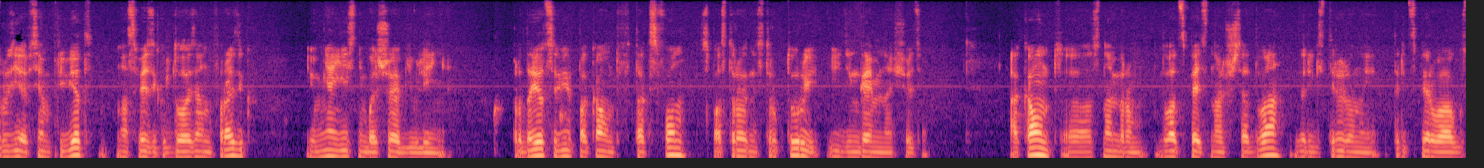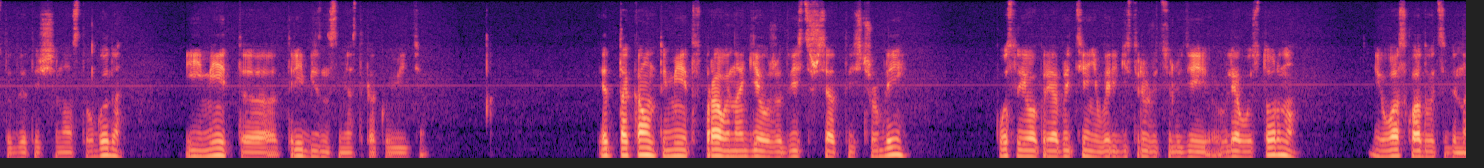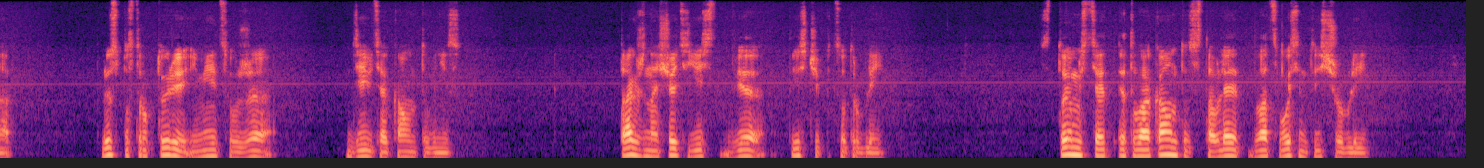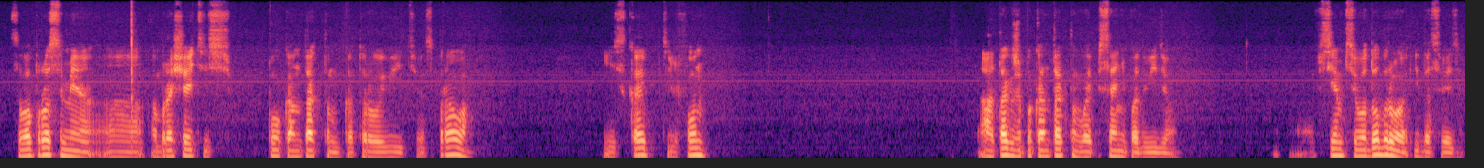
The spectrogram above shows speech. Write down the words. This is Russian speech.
Друзья, всем привет! На связи Габдулазянов Радик, и у меня есть небольшое объявление. Продается VIP аккаунт в TaxFone с построенной структурой и деньгами на счете. Аккаунт э, с номером 25062, зарегистрированный 31 августа 2017 года, и имеет э, три бизнес-места, как вы видите. Этот аккаунт имеет в правой ноге уже 260 тысяч рублей. После его приобретения вы регистрируете людей в левую сторону, и у вас складывается бинар. Плюс по структуре имеется уже 9 аккаунтов вниз. Также на счете есть 2500 рублей. Стоимость этого аккаунта составляет 28 тысяч рублей. С вопросами а, обращайтесь по контактам, которые вы видите справа. Есть скайп, телефон, а также по контактам в описании под видео. Всем всего доброго и до связи.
